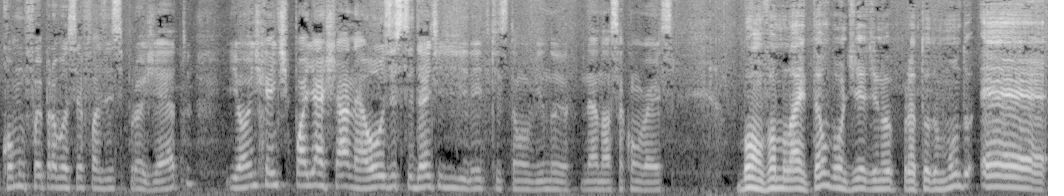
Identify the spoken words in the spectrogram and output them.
como foi para você fazer esse projeto e onde que a gente pode achar, né? Ou os estudantes de direito que estão ouvindo né, a nossa conversa. Bom, vamos lá então. Bom dia de novo para todo mundo. É,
